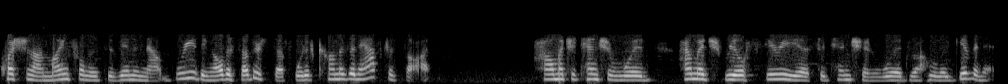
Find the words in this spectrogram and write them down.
question on mindfulness of in and out breathing, all this other stuff would have come as an afterthought how much attention would, how much real serious attention would Rahula given it?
